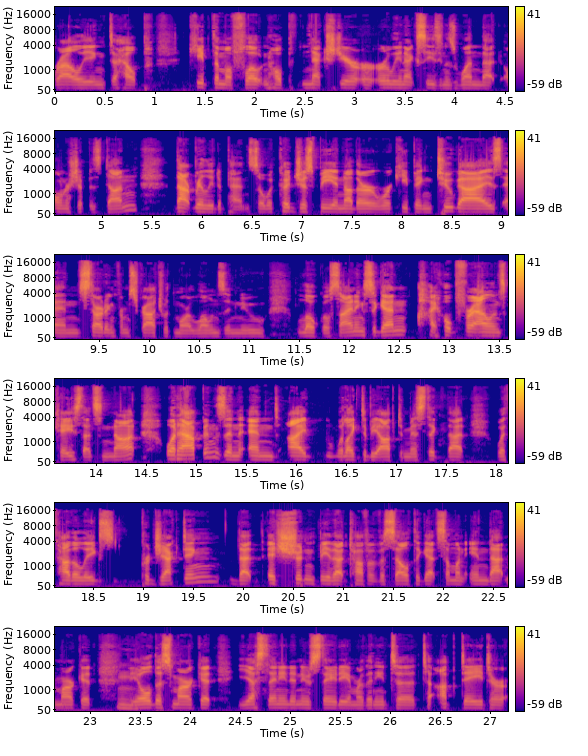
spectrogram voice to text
rallying to help keep them afloat and hope next year or early next season is when that ownership is done. That really depends. So it could just be another we're keeping two guys and starting from scratch with more loans and new local signings again. I hope for Allen's case that's not what happens and and I would like to be optimistic that with how the league's projecting that it shouldn't be that tough of a sell to get someone in that market, mm. the oldest market. Yes, they need a new stadium or they need to to update or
